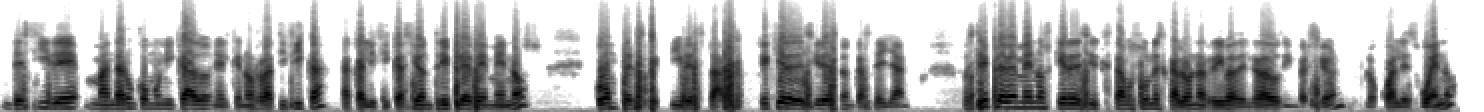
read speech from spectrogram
decide mandar un comunicado en el que nos ratifica la calificación triple B menos con perspectiva estable. ¿Qué quiere decir esto en castellano? Pues triple B menos quiere decir que estamos un escalón arriba del grado de inversión, lo cual es bueno,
